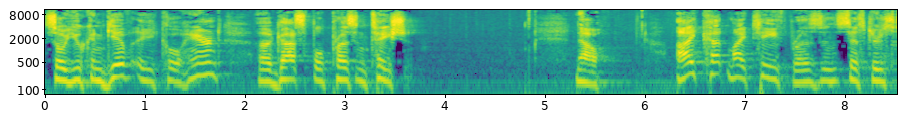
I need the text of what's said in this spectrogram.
so you can give a coherent uh, gospel presentation. Now, I cut my teeth, brothers and sisters,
